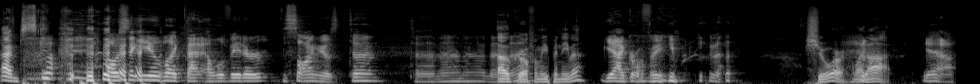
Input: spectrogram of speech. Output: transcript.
I'm just kidding. I was thinking of like that elevator song that goes. Dun, dun, dun, dun, dun, Oh. Girl from Ipanema? Yeah, girl from Ipanema. Sure, why not? Yeah.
